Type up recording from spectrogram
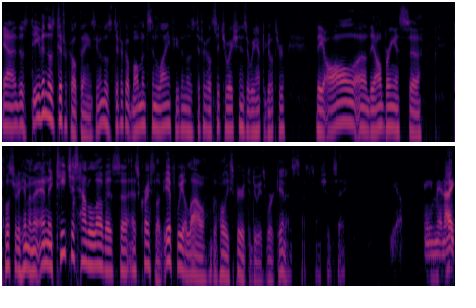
Yeah, those even those difficult things, even those difficult moments in life, even those difficult situations that we have to go through, they all uh, they all bring us uh, closer to Him, and and they teach us how to love as uh, as Christ loved, if we allow the Holy Spirit to do His work in us. I should say. Yeah, Amen. I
